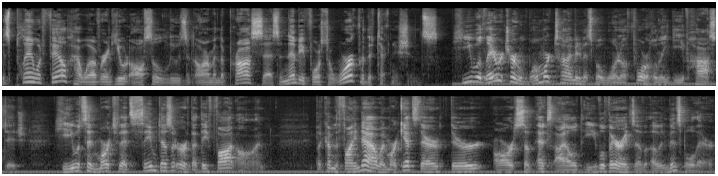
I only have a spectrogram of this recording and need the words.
His plan would fail, however, and he would also lose an arm in the process and then be forced to work for the Technicians. He would later return one more time in Invincible 104 holding Eve hostage. He would send Mark to that same desert Earth that they fought on, but come to find out, when Mark gets there, there are some exiled evil variants of, of Invincible there.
